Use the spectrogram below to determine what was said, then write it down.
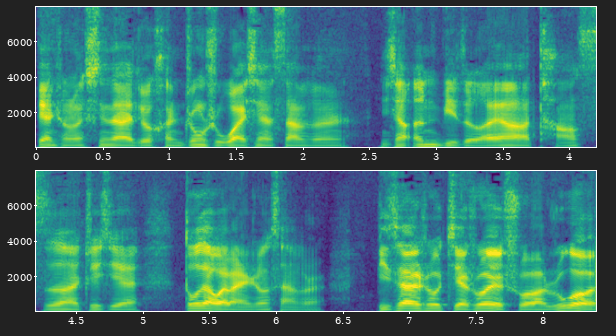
变成了现在就很重视外线三分。你像恩比德呀、唐斯啊这些都在外面扔三分。比赛的时候，解说也说，如果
